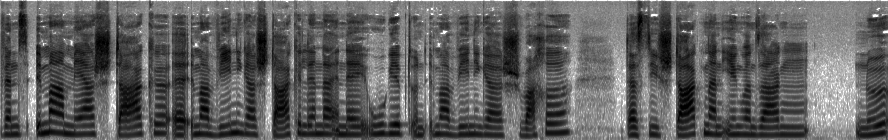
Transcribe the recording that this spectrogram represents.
wenn es immer mehr starke, äh, immer weniger starke Länder in der EU gibt und immer weniger schwache, dass die Starken dann irgendwann sagen, nö,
